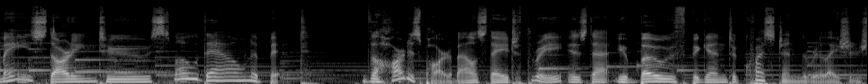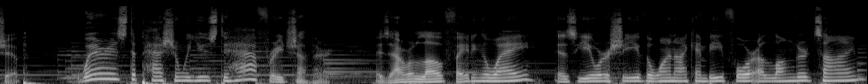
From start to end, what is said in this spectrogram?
may starting to slow down a bit. The hardest part about stage 3 is that you both begin to question the relationship. Where is the passion we used to have for each other? Is our love fading away? Is he or she the one I can be for a longer time?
